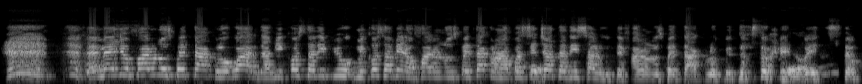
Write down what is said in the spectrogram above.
È meglio fare uno spettacolo, guarda, mi costa di più, mi costa meno fare uno spettacolo, una passeggiata di salute, fare uno spettacolo piuttosto che no. questo.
